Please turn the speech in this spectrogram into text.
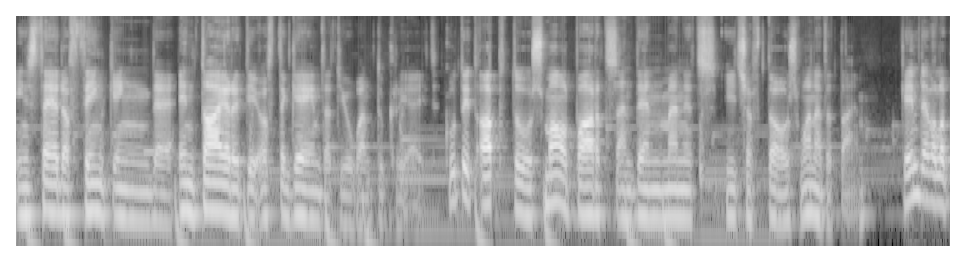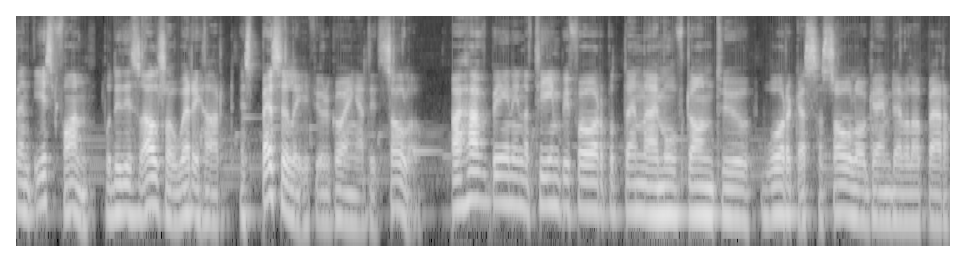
instead of thinking the entirety of the game that you want to create. Cut it up to small parts and then manage each of those one at a time. Game development is fun, but it is also very hard, especially if you're going at it solo. I have been in a team before, but then I moved on to work as a solo game developer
